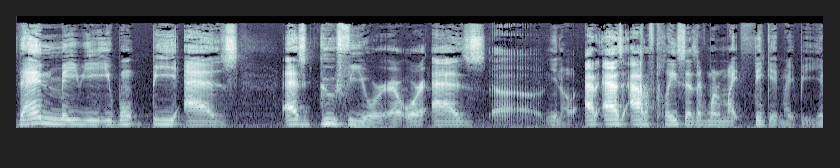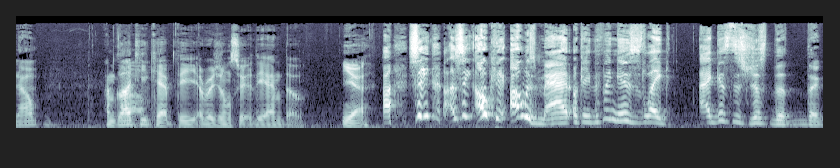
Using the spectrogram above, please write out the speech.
then maybe it won't be as as goofy or or as uh, you know as out of place as everyone might think it might be. You know. I'm glad Oh. he kept the original suit at the end though. Yeah, Uh, see, uh, see, okay, I was mad. Okay, the thing is, like, I guess it's just the, the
